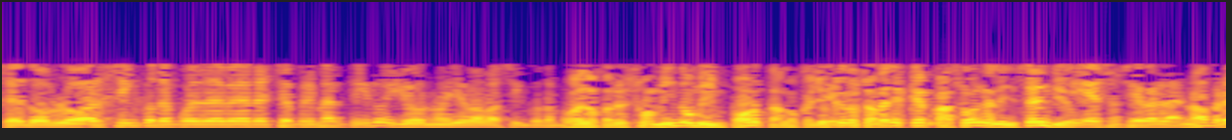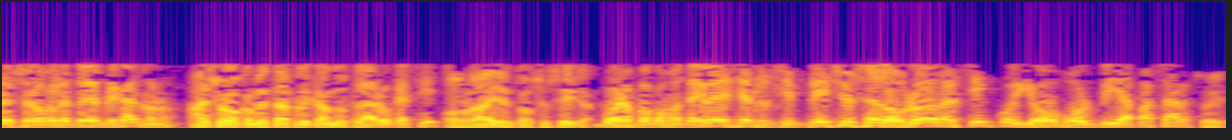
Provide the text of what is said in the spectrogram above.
Se dobló al 5 después de haber hecho el primer tiro y yo no llevaba 5 tampoco. Bueno, pero eso a mí no me importa. Lo que yo Sí. quiero saber es qué pasó en el incendio. Sí, eso sí es verdad. No, pero eso es lo que le estoy explicando, ¿no? Ah, eso es lo que me está explicando usted. Claro que sí, chico. All right, entonces siga. Bueno, pues como te iba diciendo, Simplicio se dobló en el 5 y yo volví a pasar. Sí.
